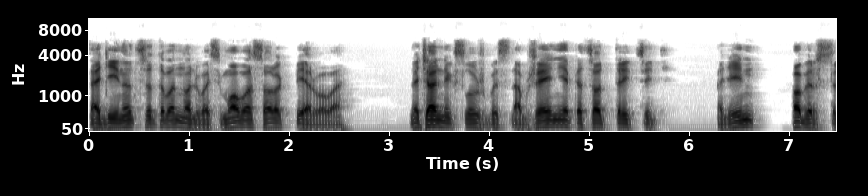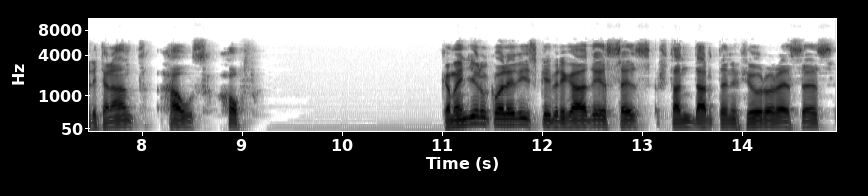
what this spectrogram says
11.08.41. Начальник службы снабжения 531, оберст-лейтенант Хаусхоф. Командиру кавалерийской бригады СС штандартенфюрер СС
